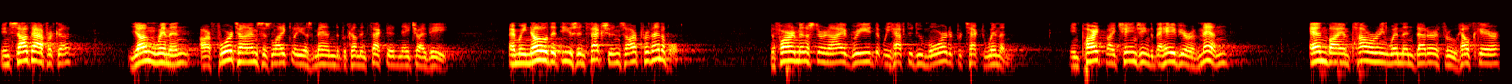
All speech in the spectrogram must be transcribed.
In South Africa, young women are four times as likely as men to become infected in HIV. And we know that these infections are preventable. The foreign minister and I agreed that we have to do more to protect women, in part by changing the behavior of men and by empowering women better through health care,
